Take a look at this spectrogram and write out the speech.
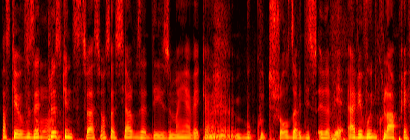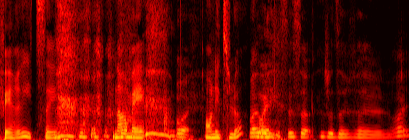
Parce que vous êtes plus qu'une situation sociale, vous êtes des humains avec un, beaucoup de choses. Vous avez des- avez- Avez-vous une couleur préférée, tu sais? non, mais Ouais. on est-tu là? Ouais, Ouais. ouais, c'est ça. Je veux dire, euh, ouais.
